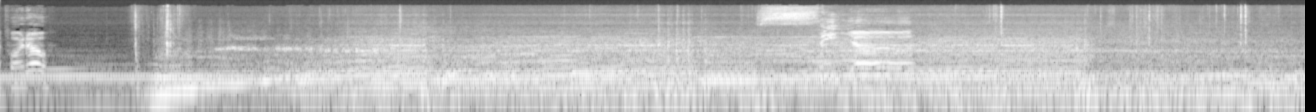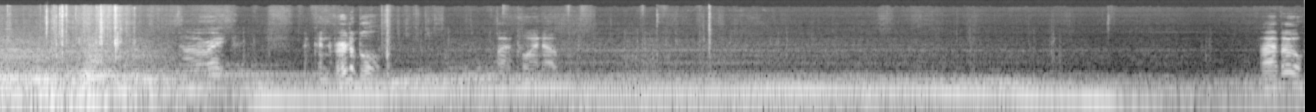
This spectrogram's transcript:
5.0. See ya. All right, a convertible oh. 5.0. Five oh.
